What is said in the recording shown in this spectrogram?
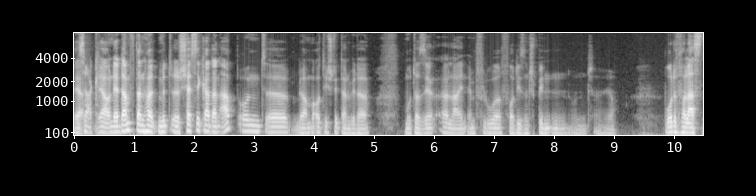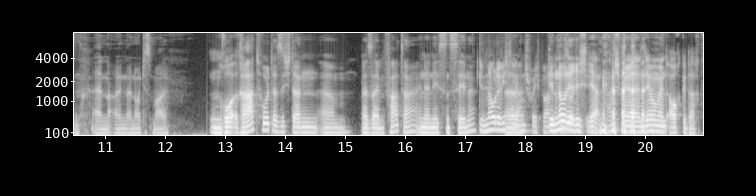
Ja, Zack. ja, und er dampft dann halt mit äh, Jessica dann ab und äh, ja, Morty steht dann wieder Mutter sehr allein im Flur vor diesen Spinden und äh, ja, wurde verlassen ein, ein erneutes Mal. Ein Rad holt er sich dann ähm, bei seinem Vater in der nächsten Szene. Genau der richtige Äh, Ansprechpartner. Genau der richtige, ja, habe ich mir in dem Moment auch gedacht.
